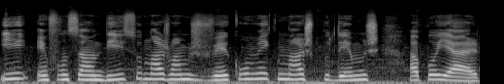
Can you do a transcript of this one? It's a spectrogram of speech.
E em função disso, nós vamos ver como é que nós podemos apoiar,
